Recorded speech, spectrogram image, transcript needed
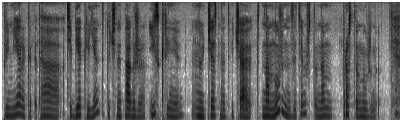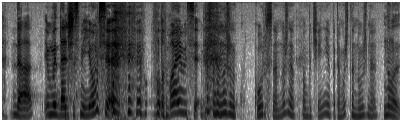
примеры, когда тебе клиенты точно так же искренне, ну и честно отвечают, нам нужно за тем, что нам просто нужно? Да, и мы дальше смеемся, улыбаемся. Просто нам нужен курс, нам нужно обучение, потому что нужно. Ну,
